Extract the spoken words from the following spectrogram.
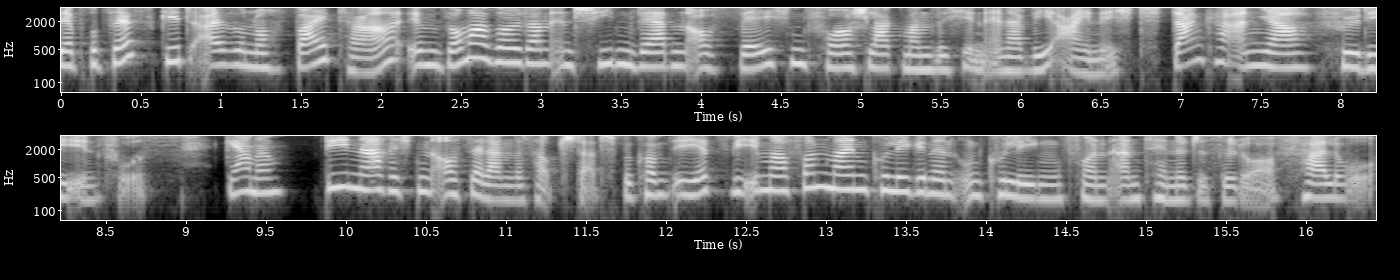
Der Prozess geht also noch weiter. Im Sommer soll dann entschieden werden, auf welchen Vorschlag man sich in NRW einigt. Danke, Anja, für die Infos. Gerne. Die Nachrichten aus der Landeshauptstadt bekommt ihr jetzt wie immer von meinen Kolleginnen und Kollegen von Antenne Düsseldorf. Hallo.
